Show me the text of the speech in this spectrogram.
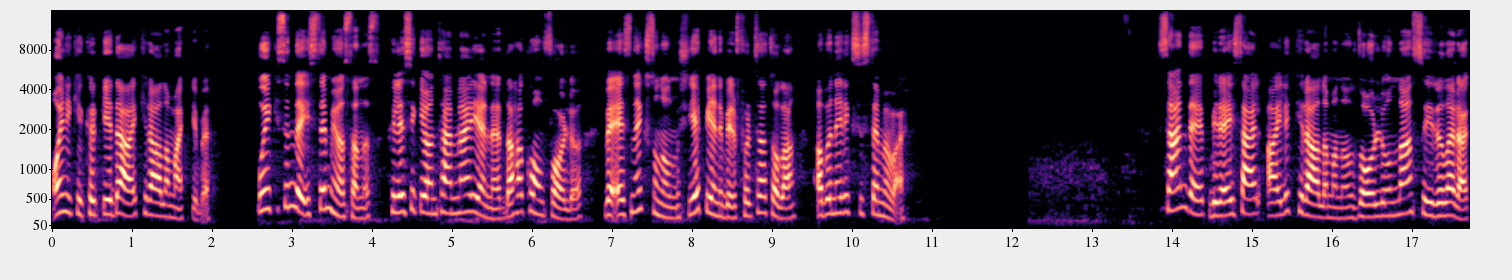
12-47 ay kiralamak gibi. Bu ikisini de istemiyorsanız klasik yöntemler yerine daha konforlu ve esnek sunulmuş yepyeni bir fırsat olan abonelik sistemi var. Sen de bireysel aylık kiralamanın zorluğundan sıyrılarak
